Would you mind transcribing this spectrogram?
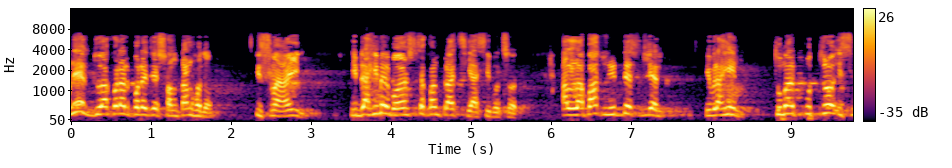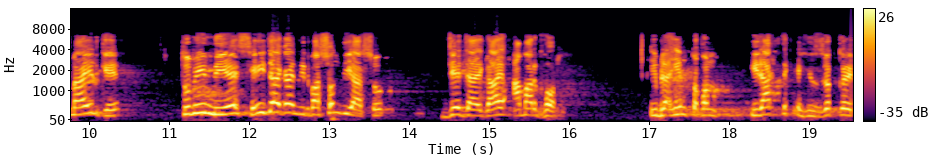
অনেক দোয়া করার পরে যে সন্তান হলো, ইসমাইল, ইব্রাহিমের বয়স তখন প্রায় ছিয়াশি বছর। আল্লাহ পাক নির্দেশ দিলেন, ইব্রাহিম, তোমার পুত্র ইসমাইলকে তুমি নিয়ে সেই জায়গায় নির্বাসন দিয়ে আসো, যে জায়গায় আমার ঘর। ইব্রাহিম তখন ইরাক থেকে হিজরত করে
